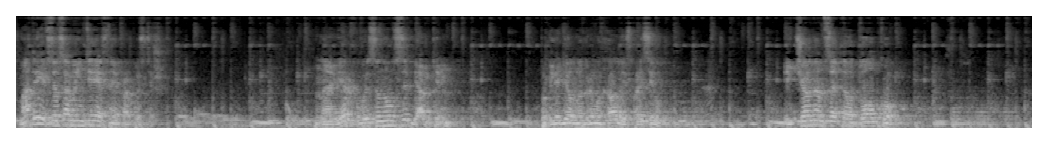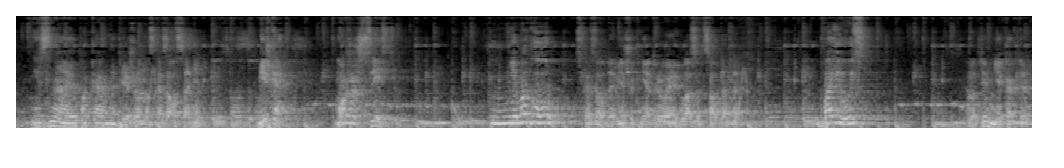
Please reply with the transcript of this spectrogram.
«Смотри, все самое интересное пропустишь». Наверх высунулся Бянкин. Поглядел на Громыхала и спросил. «И что нам с этого толку?» «Не знаю пока», — напряженно сказал Саня. «Мишка, можешь слезть?» «Не могу», — сказал Домешек, не отрывая глаз от солдата. «Боюсь». Вот и мне как-то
